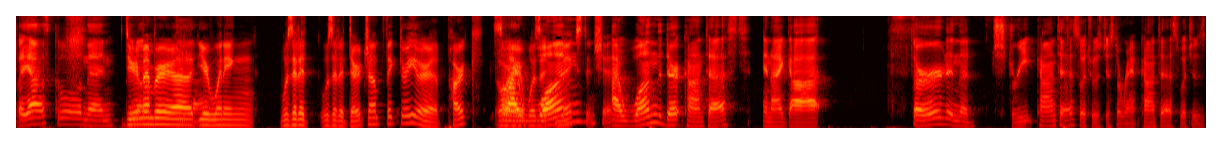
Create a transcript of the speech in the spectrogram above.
but yeah, it was cool. And then Do you know, remember uh, yeah. your winning? Was it a was it a dirt jump victory or a park So or I was won- it mixed and shit? I won the dirt contest and I got third in the street contest, which was just a ramp contest, which is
